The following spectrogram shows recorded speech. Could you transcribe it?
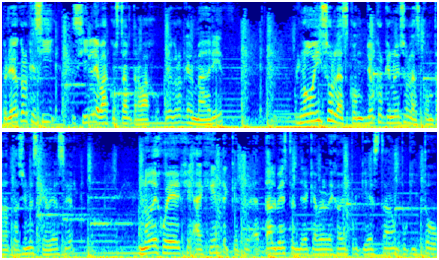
pero yo creo que sí, sí le va a costar trabajo. Yo creo que el Madrid no hizo las, yo creo que no hizo las contrataciones que hacer. No dejó a gente que tal vez tendría que haber dejado porque ya está un poquito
